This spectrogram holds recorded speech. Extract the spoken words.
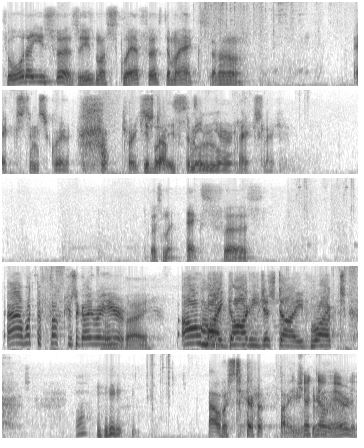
So what do I use first? I use my square first, then my X. I don't know. X and square. Try to Yeah, but stop it's- them in your X, like. First my X first. Ah, what the fuck? There's a guy right Oh, here. bye. Oh my god, he just died. What? What? That was terrifying. You checked out early.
